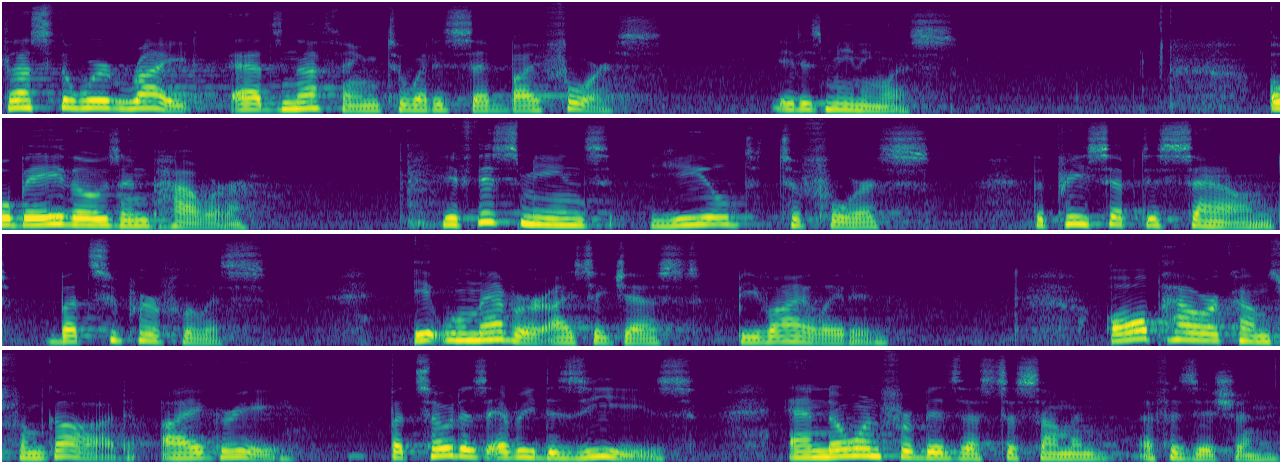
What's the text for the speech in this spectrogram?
Thus, the word right adds nothing to what is said by force. It is meaningless. Obey those in power. If this means yield to force, the precept is sound, but superfluous. It will never, I suggest, be violated. All power comes from God, I agree, but so does every disease, and no one forbids us to summon a physician.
